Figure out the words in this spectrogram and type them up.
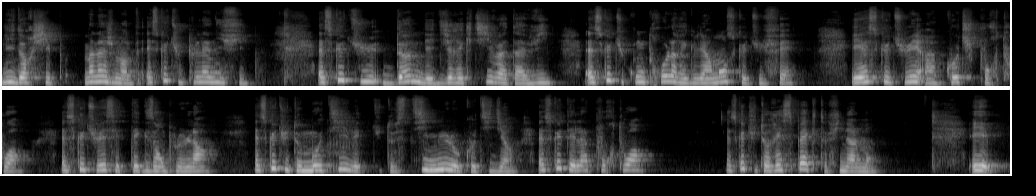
leadership, management, est-ce que tu planifies? Est-ce que tu donnes des directives à ta vie? Est-ce que tu contrôles régulièrement ce que tu fais? Et est-ce que tu es un coach pour toi? Est-ce que tu es cet exemple-là? Est-ce que tu te motives et que tu te stimules au quotidien? Est-ce que tu es là pour toi? Est-ce que tu te respectes finalement? Et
